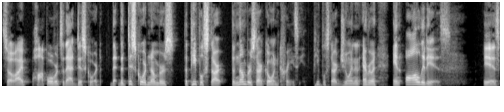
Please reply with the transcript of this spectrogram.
So I hop over to that Discord. That the Discord numbers, the people start, the numbers start going crazy. People start joining everyone, and all it is is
